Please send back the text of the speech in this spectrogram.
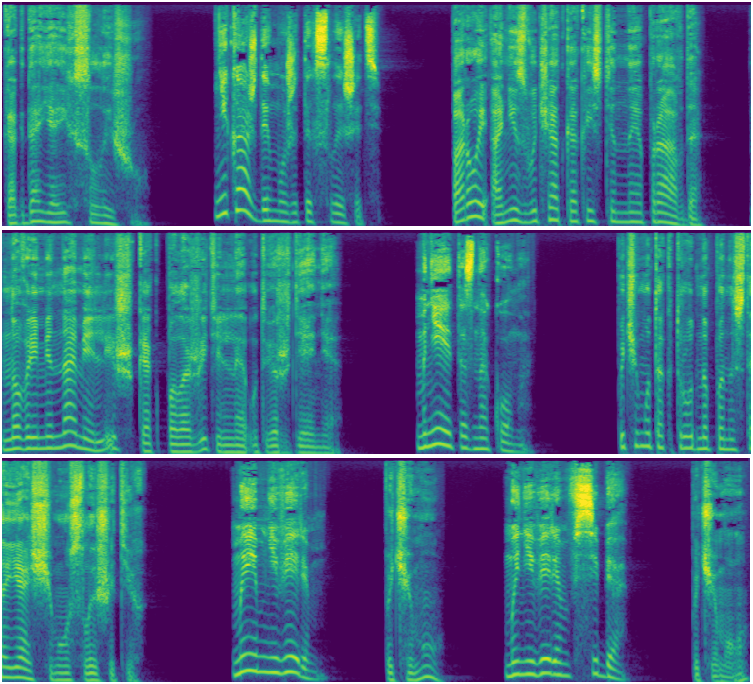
когда я их слышу». «Не каждый может их слышать». Порой они звучат как истинная правда, но временами лишь как положительное утверждение. Мне это знакомо. Почему так трудно по-настоящему услышать их? Мы им не верим. Почему? Мы не верим в себя. Почему?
